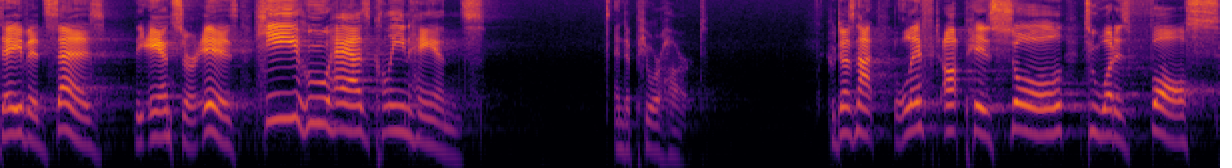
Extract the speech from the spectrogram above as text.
David says the answer is He who has clean hands and a pure heart who does not lift up his soul to what is false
